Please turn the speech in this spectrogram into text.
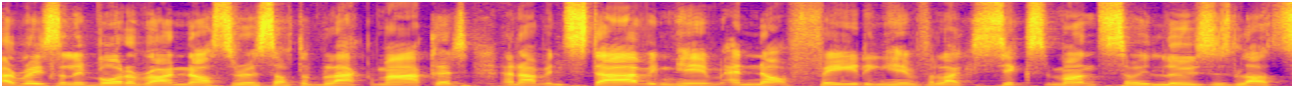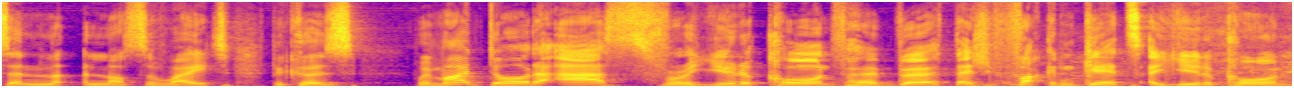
I recently bought a rhinoceros off the black market, and I've been starving him and not feeding him for like six months, so he loses lots and, and lots of weight. Because when my daughter asks for a unicorn for her birthday, she fucking gets a unicorn.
